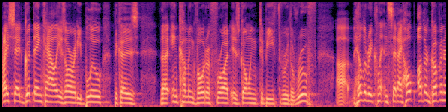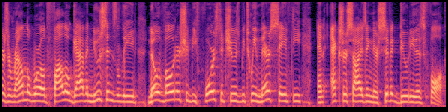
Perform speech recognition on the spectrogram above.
I said, good thing Cali is already blue because the incoming voter fraud is going to be through the roof. Uh, Hillary Clinton said, I hope other governors around the world follow Gavin Newsom's lead. No voter should be forced to choose between their safety and exercising their civic duty this fall.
